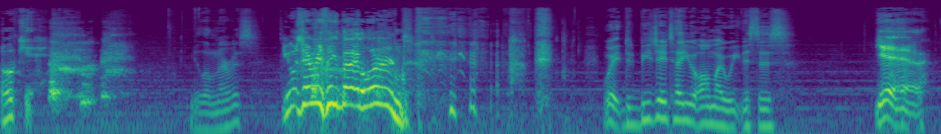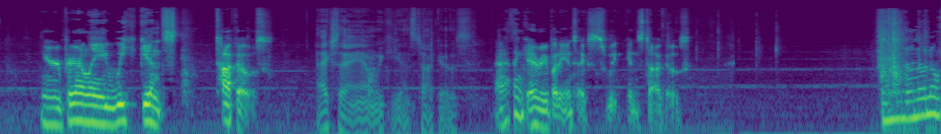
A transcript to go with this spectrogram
Okay. You a little nervous? Use everything that I learned. Wait, did BJ tell you all my weaknesses? Yeah. You're apparently weak against tacos. Actually, I am weak against tacos. I think everybody in Texas is weak against tacos. No, no, no, no.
